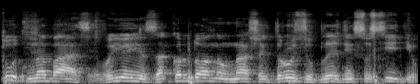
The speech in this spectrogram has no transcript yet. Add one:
тут на базі, воює за кордоном наших друзів, ближніх сусідів.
